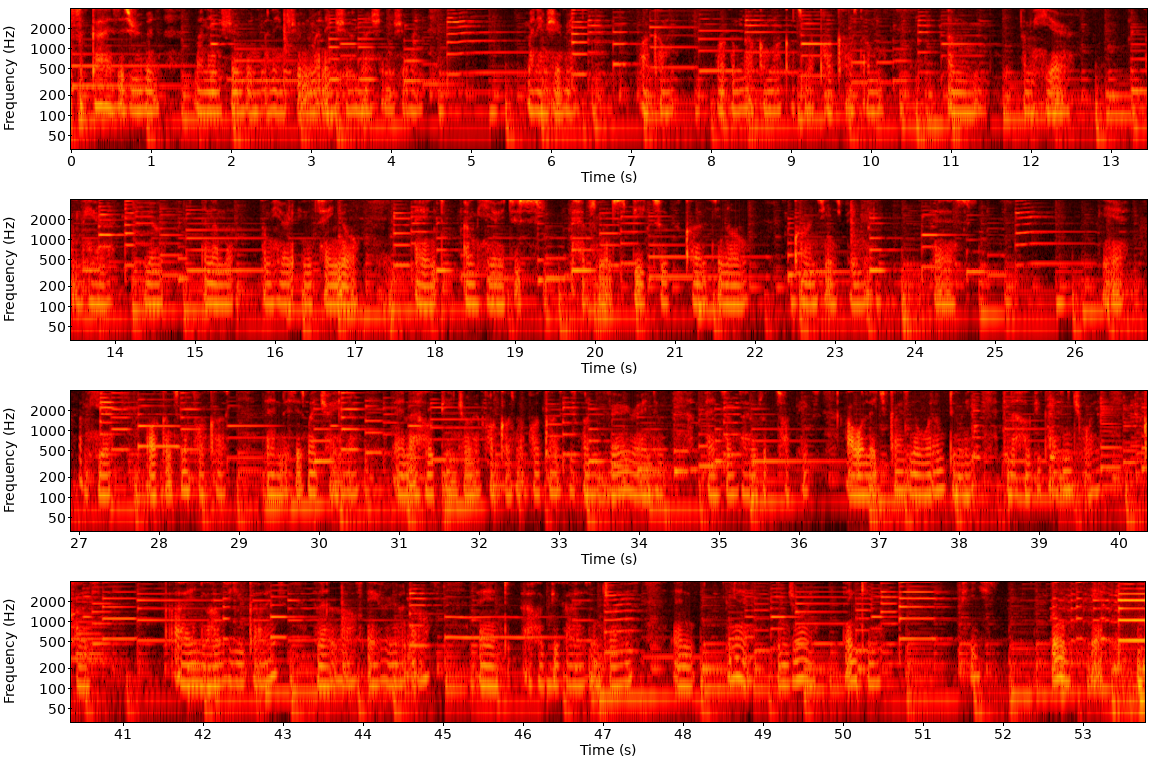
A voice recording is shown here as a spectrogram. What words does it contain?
What's up, guys? It's Ruben. My name's Ruben. My name's Ruben. My name's Ruben. My name's Ruben. My name's Ruben. Welcome, welcome, welcome, welcome to my podcast. I'm, I'm, I'm here. I'm here, you know, and I'm, I'm here to entertain you, and I'm here to have someone to speak to because you know, quarantine's been yes, yeah. I'm here. Welcome to my podcast, and this is my trailer. And I hope you enjoy my podcast. My podcast is gonna be very random and sometimes with topics. I will let you guys know what I'm doing, and I hope you guys enjoy because I love you guys and I love everyone else. And I hope you guys enjoy this. And yeah, enjoy. Thank you. Peace. Boom. Yeah.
